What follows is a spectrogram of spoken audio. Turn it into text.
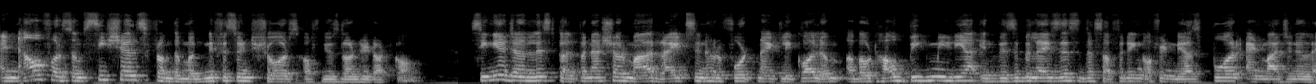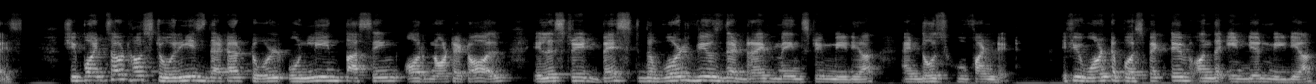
And now for some seashells from the magnificent shores of newslaundry.com. Senior journalist Kalpana Sharma writes in her fortnightly column about how big media invisibilizes the suffering of India's poor and marginalized. She points out how stories that are told only in passing or not at all illustrate best the worldviews that drive mainstream media and those who fund it. If you want a perspective on the Indian media,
